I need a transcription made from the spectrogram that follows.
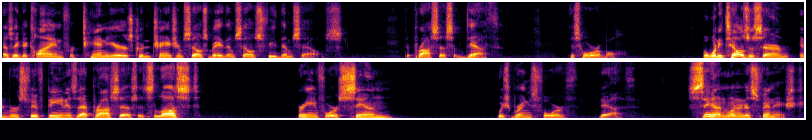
as they decline for 10 years, couldn't change themselves, bathe themselves, feed themselves. The process of death is horrible. But what he tells us there in, in verse 15 is that process it's lust, bringing forth sin, which brings forth death. Sin, when it is finished,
